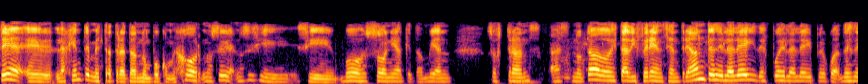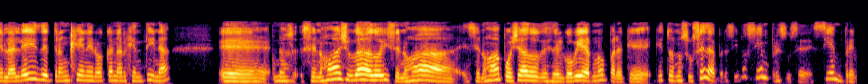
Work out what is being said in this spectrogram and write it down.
eh, la gente me está tratando un poco mejor. No sé, no sé si, si vos, Sonia, que también sos trans, has notado esta diferencia entre antes de la ley y después de la ley, pero desde la ley de transgénero acá en Argentina, eh, se nos ha ayudado y se nos ha, se nos ha apoyado desde el gobierno para que, esto no suceda, pero si no, siempre sucede, siempre.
